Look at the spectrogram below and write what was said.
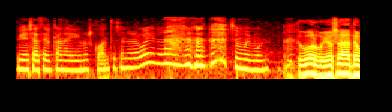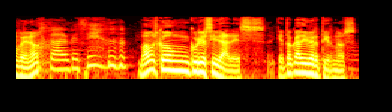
bien se acercan ahí unos cuantos. Enhorabuena. Son muy monos. Y tú orgullosa a tope, ¿no? Claro que sí. Vamos con curiosidades, que toca divertirnos.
